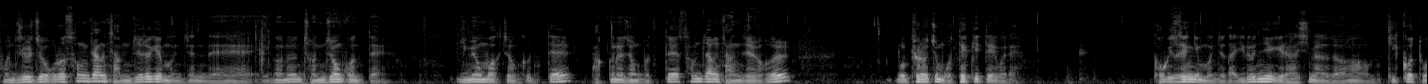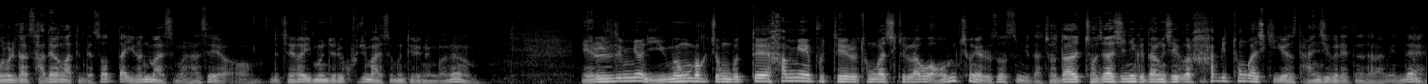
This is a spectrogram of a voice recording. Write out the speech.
본질적으로 성장 잠재력의 문제인데 이거는 전 정권 때 이명박 정권 때 박근혜 정부 때 성장 잠재력을 높여놓지 못했기 때문에 거기서 생긴 문제다 이런 얘기를 하시면서 기껏 돈을 다 4대강 같은 데 썼다 이런 말씀을 하세요. 근데 제가 이 문제를 굳이 말씀을 드리는 거는 예를 들면 이명박 정부 때 한미 FTA를 통과시키려고 엄청 애를 썼습니다. 저, 저 자신이 그 당시에 그걸 합의 통과시키기 위해서 단식을 했던 사람인데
